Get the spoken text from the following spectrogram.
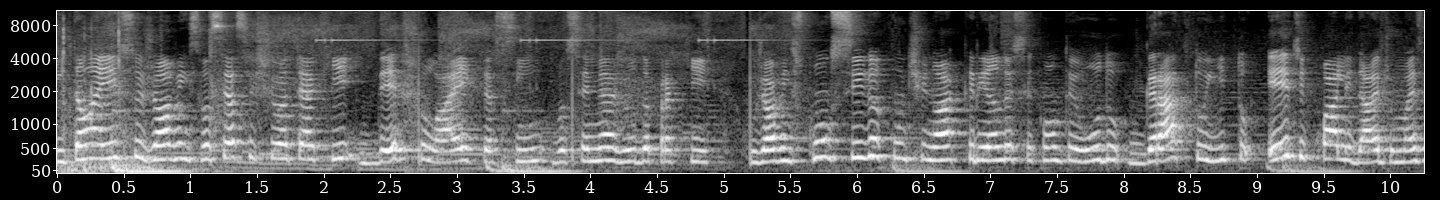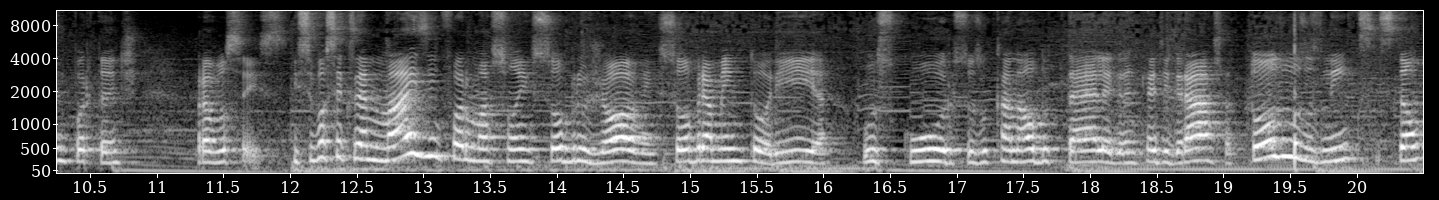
Então é isso, jovens. Se você assistiu até aqui, deixa o like, assim você me ajuda para que os jovens consigam continuar criando esse conteúdo gratuito e de qualidade, o mais importante para vocês. E se você quiser mais informações sobre o jovem, sobre a mentoria, os cursos, o canal do Telegram que é de graça, todos os links estão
